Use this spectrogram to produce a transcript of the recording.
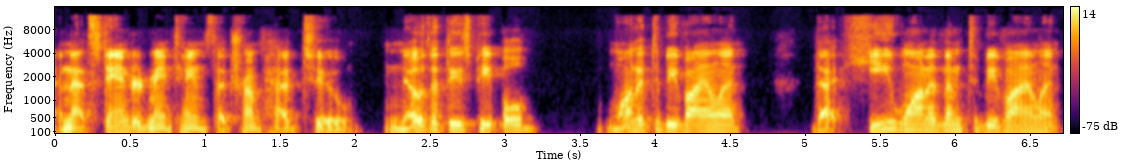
And that standard maintains that Trump had to know that these people wanted to be violent, that he wanted them to be violent,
